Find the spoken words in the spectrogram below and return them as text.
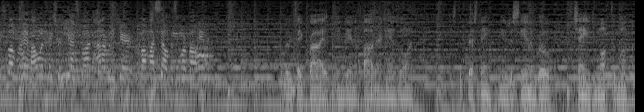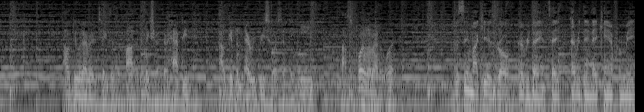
It's fun for him. I want to make sure he has fun. I don't really care about myself. It's more about him. I really take pride in being a father and hands-on. It's the best thing, you know, just seeing them grow, change month to month. I'll do whatever it takes as a father to make sure they're happy. I'll give them every resource that they need. I'll support them no matter what. Just seeing my kids grow every day and take everything they can from me,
